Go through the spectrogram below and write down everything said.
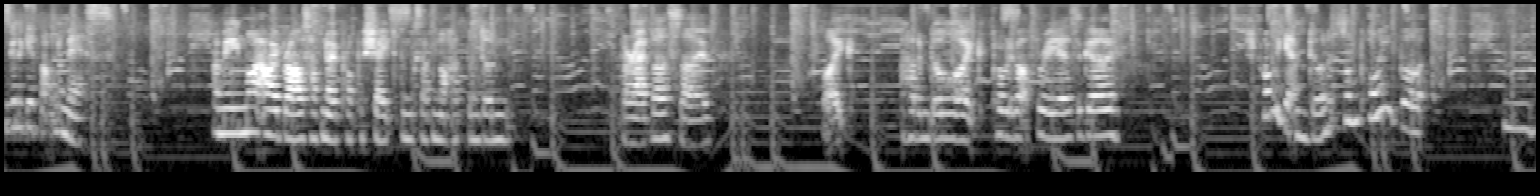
I'm to give that one a miss. I mean, my eyebrows have no proper shape to them because I've not had them done forever, so like I had them done like probably about three years ago. Should probably get them done at some point, but mm,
